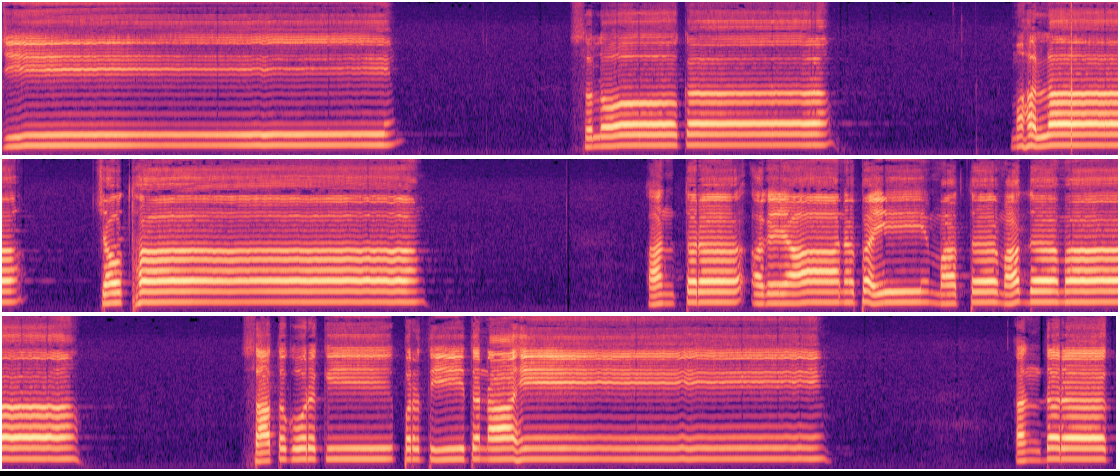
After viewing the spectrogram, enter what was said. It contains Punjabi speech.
ਜੀ। ਸ਼ਲੋਕ ਮਹੱਲਾ ਚੌਥਾ ਅੰਤਰ ਅਗਿਆਨ ਭਈ ਮਤ ਮਦਮ ਸਤਗੁਰ ਕੀ ਪ੍ਰਤੀਤ ਨਾਹੀ। ਅੰਦਰ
